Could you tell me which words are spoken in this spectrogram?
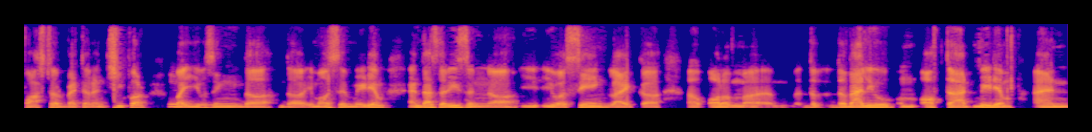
faster, better, and cheaper mm-hmm. by using the the immersive medium, and that's the reason uh, you, you, are seeing like uh, uh, all of uh, the the value um, of that medium and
